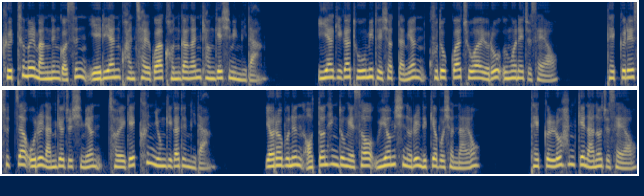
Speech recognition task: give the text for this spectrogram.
그 틈을 막는 것은 예리한 관찰과 건강한 경계심입니다. 이야기가 도움이 되셨다면 구독과 좋아요로 응원해주세요. 댓글에 숫자 5를 남겨주시면 저에게 큰 용기가 됩니다. 여러분은 어떤 행동에서 위험 신호를 느껴보셨나요? 댓글로 함께 나눠주세요.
